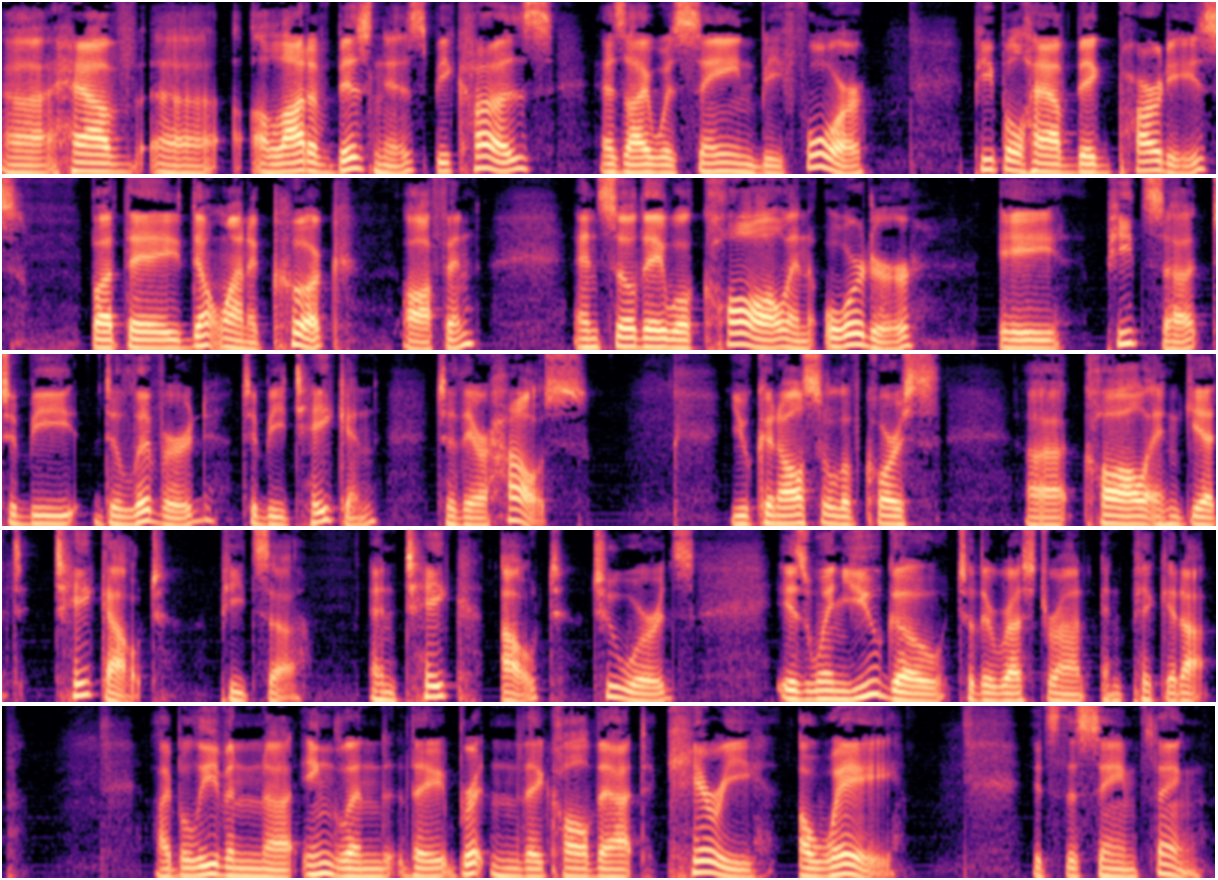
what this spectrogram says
uh, have uh, a lot of business because, as I was saying before, people have big parties, but they don't want to cook often. And so they will call and order a pizza to be delivered, to be taken to their house. You can also, of course, uh, call and get takeout pizza. And take out, two words, is when you go to the restaurant and pick it up. I believe in uh, England, they Britain, they call that carry away. It's the same thing.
